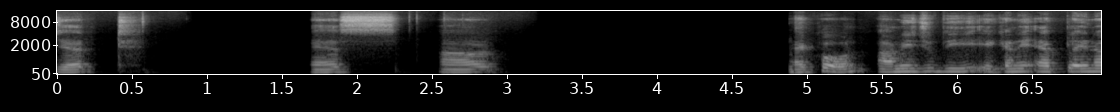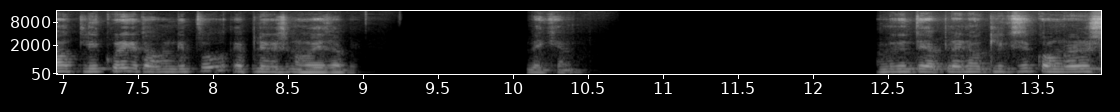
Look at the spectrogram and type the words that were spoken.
জেড এস আর এখন আমি যদি এখানে অ্যাপ্লাই নাও ক্লিক করি তখন কিন্তু অ্যাপ্লিকেশন হয়ে যাবে। দেখেন, আমি কিন্তু অ্যাপ্লাই নাও ক্লিক করছি কংগ্রেস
